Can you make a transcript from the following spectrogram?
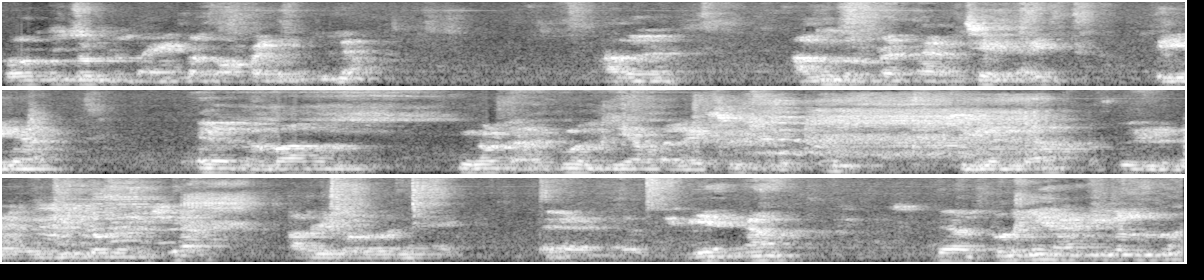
പ്രവർത്തിച്ചുകൊണ്ടിരുന്ന എന്റെ അത് അതും നമ്മുടെ തകർച്ചയായി ഏഹ്, നിർമ്മാണം ഇങ്ങോട്ട് ഇറക്കുമതി ചെയ്യാനുള്ള ലൈസൻസ് കൊടുത്തു ശ്രീലങ്ക പിന്നെ ഇന്തോനേഷ്യ അതേപോലെ തന്നെ വിയറ്റ്നാം തുടങ്ങിയ രാജ്യങ്ങളിൽ നിന്ന്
